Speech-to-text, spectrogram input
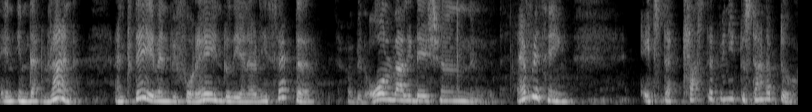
in, in that brand. And today, when we foray into the energy sector with all validation and everything, it's that trust that we need to stand up to.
